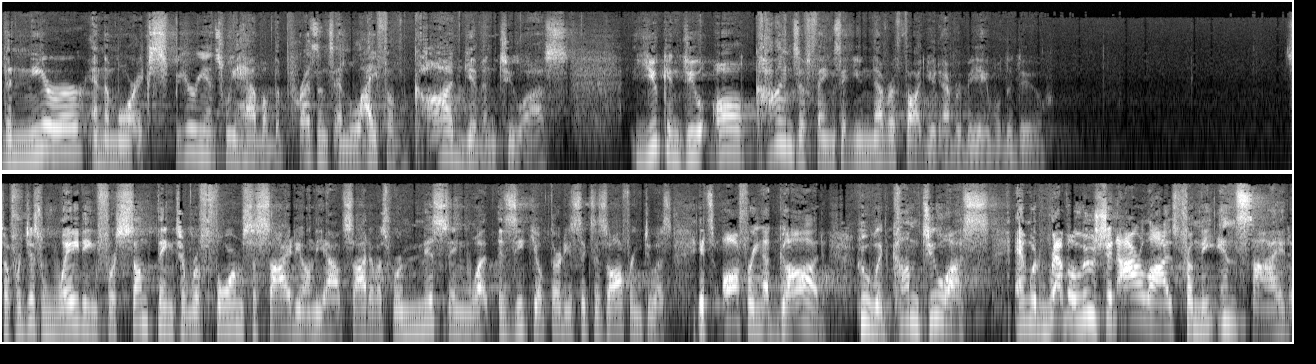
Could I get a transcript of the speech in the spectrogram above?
the nearer and the more experience we have of the presence and life of God given to us, you can do all kinds of things that you never thought you'd ever be able to do. So, if we're just waiting for something to reform society on the outside of us, we're missing what Ezekiel 36 is offering to us. It's offering a God who would come to us and would revolution our lives from the inside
